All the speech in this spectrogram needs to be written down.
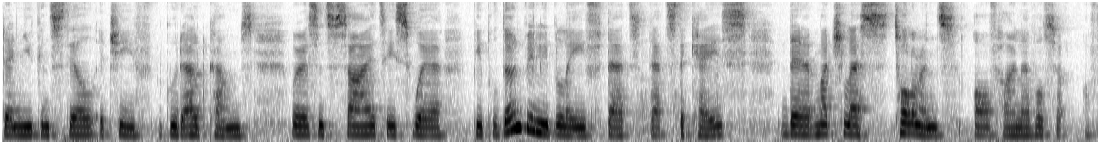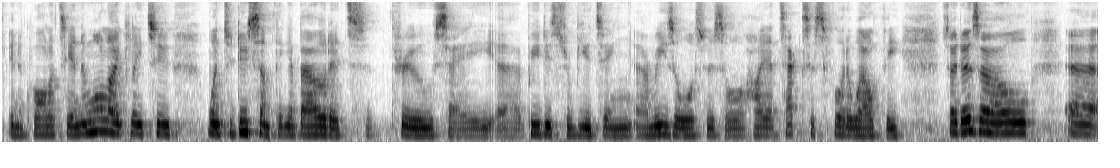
then you can still achieve good outcomes. Whereas in societies where people don't really believe that that's the case, they're much less tolerant of high levels of inequality and they're more likely to want to do something about it through, say, uh, redistributing uh, resources or higher taxes for the wealthy. So, those are all, uh,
